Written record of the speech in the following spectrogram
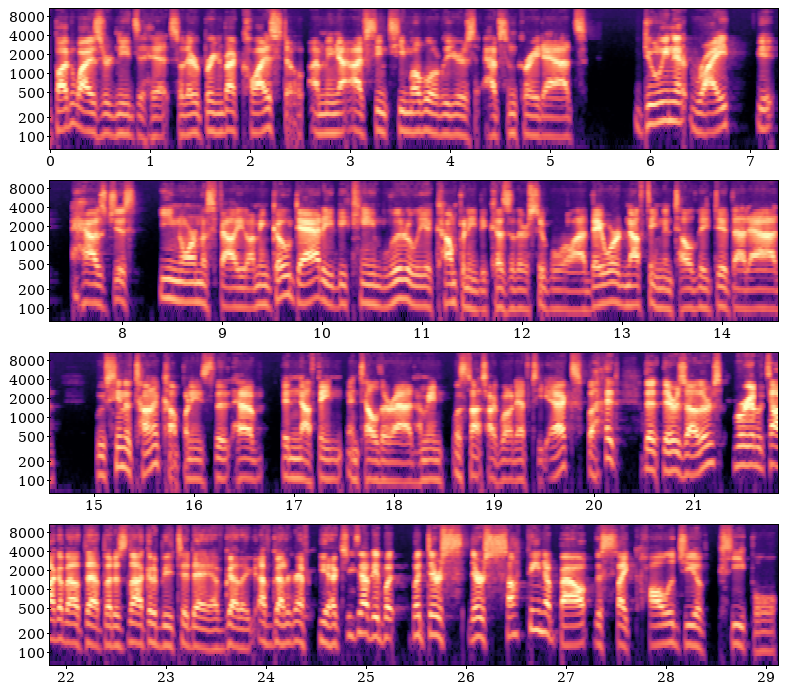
Budweiser needs a hit. So they're bringing back Kaleidoscope. I mean, I've seen T-Mobile over the years have some great ads. Doing it right, it has just enormous value. I mean, GoDaddy became literally a company because of their Super Bowl ad. They were nothing until they did that ad. We've seen a ton of companies that have been nothing until their ad. I mean, let's not talk about FTX, but th- there's others. We're going to talk about that, but it's not going to be today. I've got a, I've got an FTX. Exactly, but but there's there's something about the psychology of people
